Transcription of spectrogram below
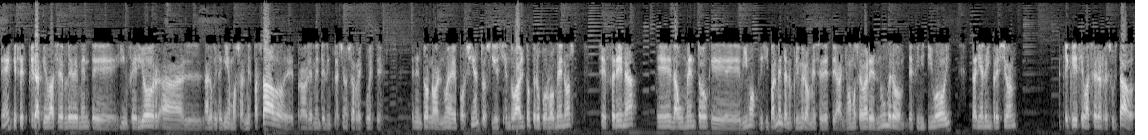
¿eh? que se espera que va a ser levemente inferior al- a lo que teníamos al mes pasado. eh, probablemente la inflación se recueste en torno al 9%, sigue siendo alto, pero por lo menos se frena eh, el aumento que vimos principalmente en los primeros meses de este año. Vamos a ver el número definitivo hoy, daría la impresión de que ese va a ser el resultado.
